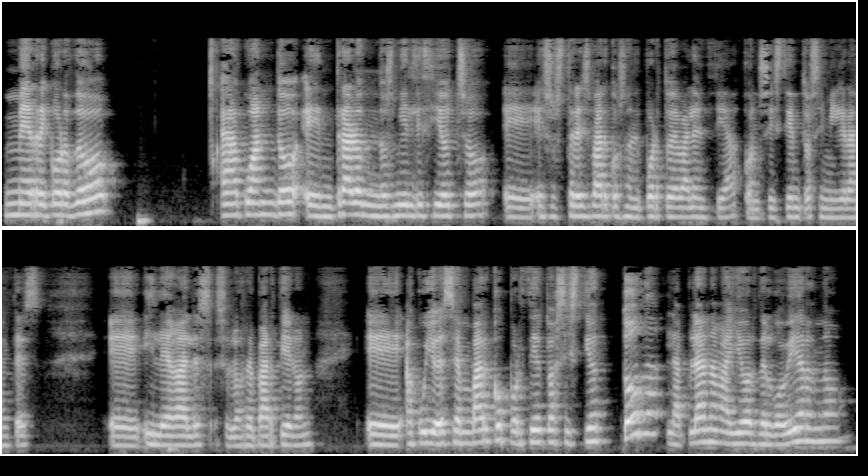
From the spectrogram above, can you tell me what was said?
me recordó a cuando entraron en 2018 eh, esos tres barcos en el puerto de Valencia con 600 inmigrantes eh, ilegales, se los repartieron, eh, a cuyo desembarco, por cierto, asistió toda la plana mayor del gobierno,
